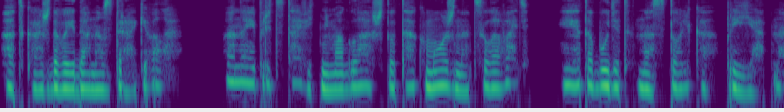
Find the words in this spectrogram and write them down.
От каждого Идана вздрагивала. Она и представить не могла, что так можно целовать, и это будет настолько приятно.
